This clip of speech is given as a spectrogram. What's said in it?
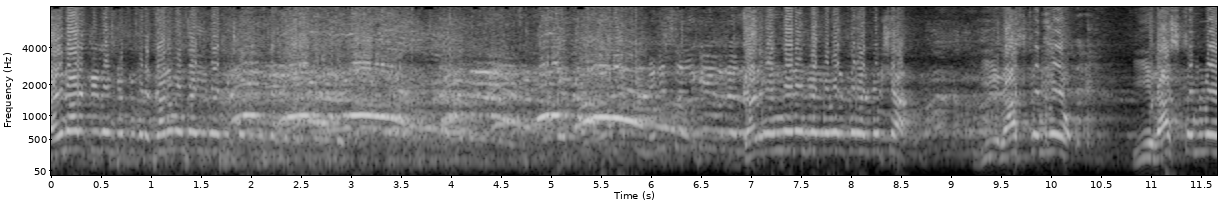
మైనారిటీలు అని చెప్పి కూడా గర్వంగా ఈ వేదిక గర్వంగానే చెప్పగలుగుతారు అధ్యక్ష? ఈ రాష్ట్రంలో ఈ రాష్ట్రంలో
